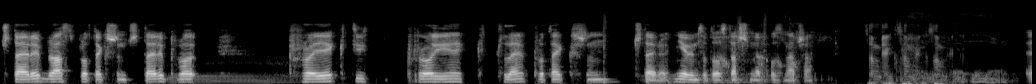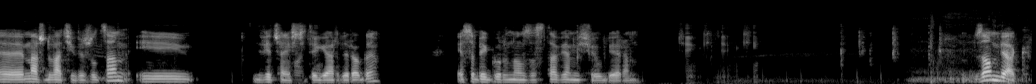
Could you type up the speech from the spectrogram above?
4, Blast Protection 4, pro, Projektle Protection 4. Nie wiem co to ostatnie oznacza. Zombiak, zombiak, zombiak. E, masz dwa ci wyrzucam i dwie części tej garderoby. Ja sobie górną zostawiam i się ubieram. Dzięki, dzięki. Zombiak!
